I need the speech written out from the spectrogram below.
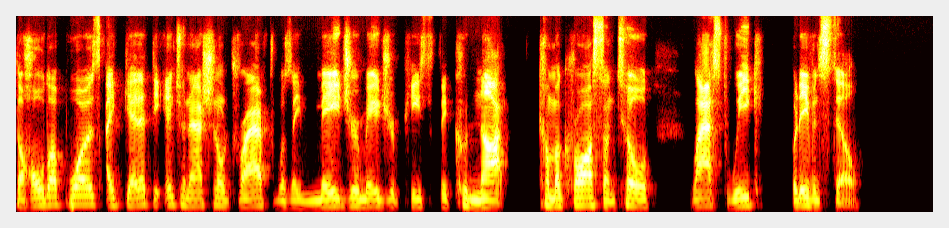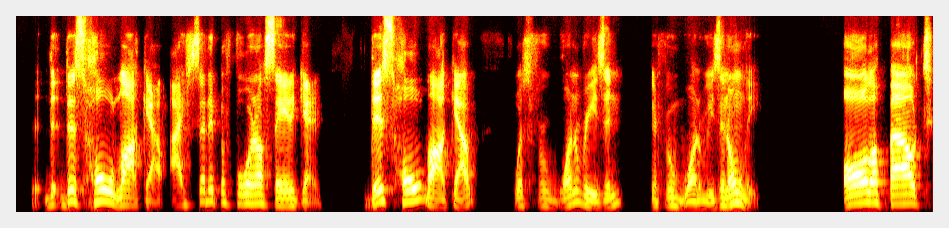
the holdup was. I get it. The international draft was a major, major piece that they could not come across until last week. But even still, th- this whole lockout, I've said it before and I'll say it again. This whole lockout was for one reason and for one reason only all about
